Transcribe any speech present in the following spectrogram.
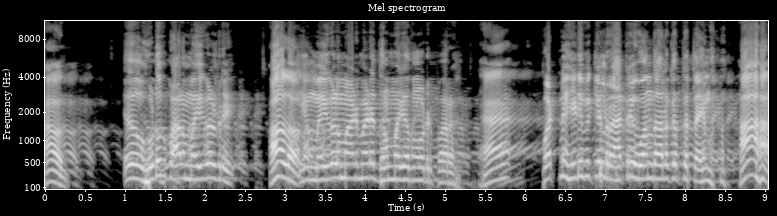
ಹೌದ್. ಇದು ಹುಡುಗ ಬಾಳ ಮೈಗಳ್ರಿ. ಹೌದು. ಹಿಂಗ್ ಮೈಗಳು ಮಾಡಿ ಮಾಡಿ ಧಮ್ಮ ಆಗ್ಯದ ನೋಡ್ರಿ ಪಾರ. ಹಾ? ಪಟ್ನ ಹಿಡಿಬೇಕಿಲ್ಲ ರಾತ್ರಿ ಒಂದ್ ಆಲಕತ್ತ ಟೈಮ್ ಹಾ ಹಾ.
